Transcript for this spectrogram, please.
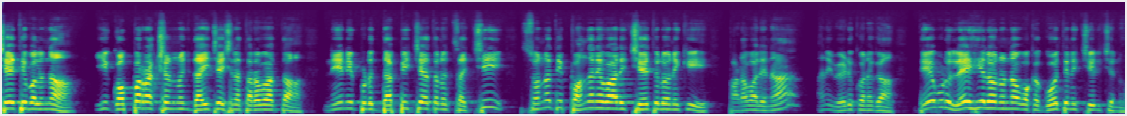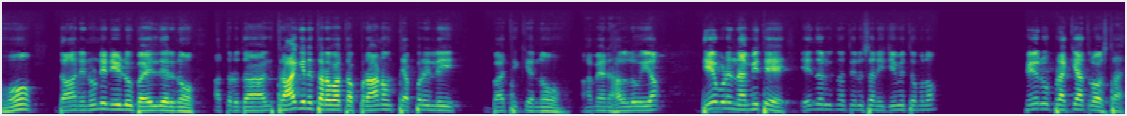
చేతి వలన ఈ గొప్ప రక్షణ నుంచి దయచేసిన తర్వాత నేను ఇప్పుడు దప్పిచేతను చచ్చి సున్నతి పొందని వారి చేతిలోనికి పడవలెనా అని వేడుకొనగా దేవుడు లేహిలోనున్న ఒక గోతిని చీల్చెను దాని నుండి నీళ్ళు బయలుదేరను అతడు దా త్రాగిన తర్వాత ప్రాణం తెప్పరిల్లి బతికెను. ఆమె హలలుయ దేవుడిని నమ్మితే ఏం జరుగుతుందో తెలుసా నీ జీవితంలో? పేరు ప్రఖ్యాతులు వస్తాయి.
